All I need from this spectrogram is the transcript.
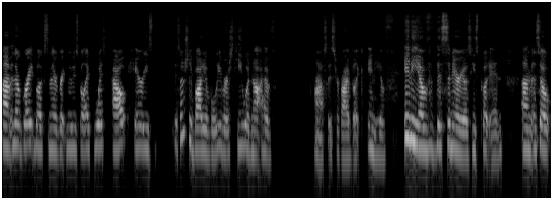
um and they're great books and they're great movies, but like without Harry's essentially body of believers, he would not have honestly survived like any of any of the scenarios he's put in. Um, and so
